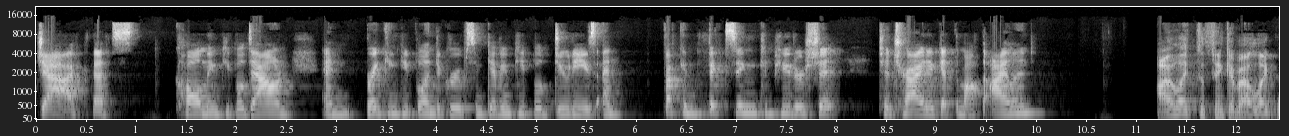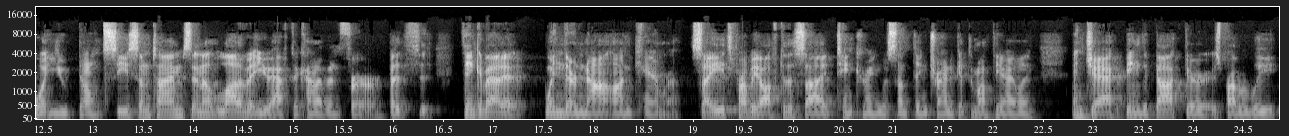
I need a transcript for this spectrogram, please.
Jack that's calming people down and breaking people into groups and giving people duties and fucking fixing computer shit to try to get them off the island. I like to think about like what you don't see sometimes, and a lot of it you have to kind of infer. But th- think about it when they're not on camera. Sayid's probably off to the side tinkering with something, trying to get them off the island, and Jack, being the doctor, is probably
